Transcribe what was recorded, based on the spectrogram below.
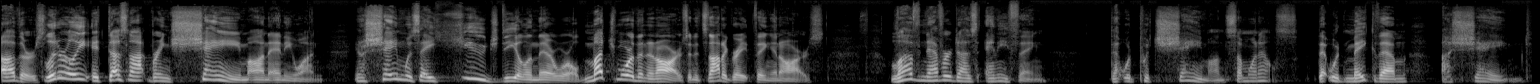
others. Literally, it does not bring shame on anyone. You know, shame was a huge deal in their world, much more than in ours, and it's not a great thing in ours. Love never does anything that would put shame on someone else, that would make them ashamed.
